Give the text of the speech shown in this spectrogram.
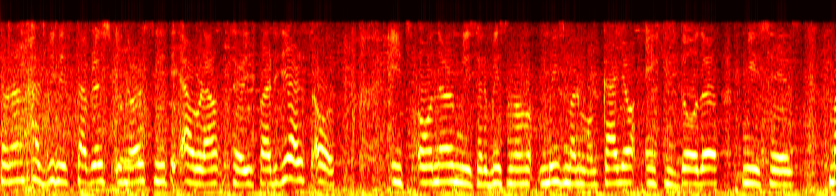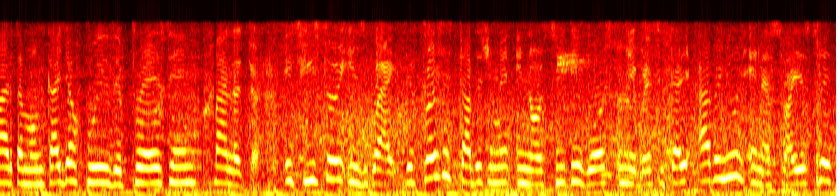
been established in our city around 35 years old. Its owner, Mr. Bismar, Moncayo, and his daughter, Mrs. Marta Moncayo, who is the present manager. Its history is wide. The first establishment in our city was University Avenue and Astoria Street.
